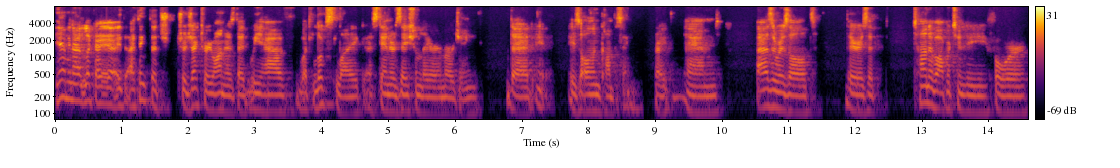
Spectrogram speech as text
Yeah, I mean, I, look, I, I, think the tr- trajectory one is that we have what looks like a standardization layer emerging that is all encompassing, right? And as a result, there is a ton of opportunity for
